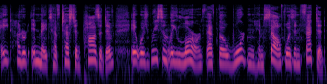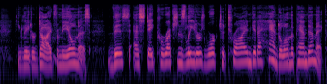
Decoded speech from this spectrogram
800 inmates have tested positive, it was recently learned that the warden himself was infected. He later died from the illness. This as state corrections leaders work to try and get a handle on the pandemic.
